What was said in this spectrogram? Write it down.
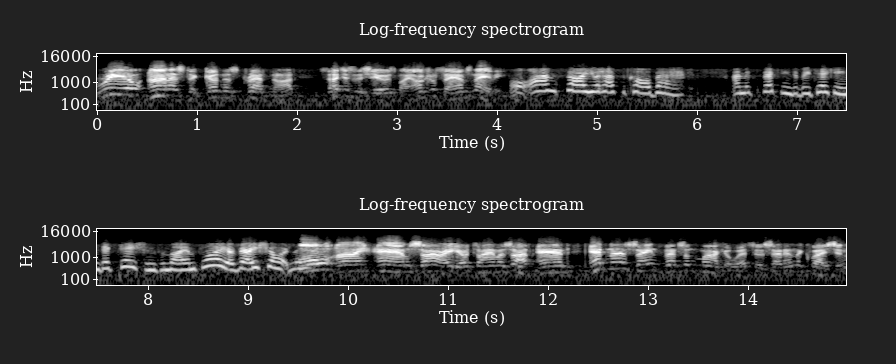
real, honest-to-goodness dreadnought, such as is used by Uncle Sam's Navy. Oh, I'm sorry you'll have to call back. I'm expecting to be taking dictation from my employer very shortly. Oh, I am sorry your time is up. And Edna St. Vincent Markowitz, who sent in the question,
